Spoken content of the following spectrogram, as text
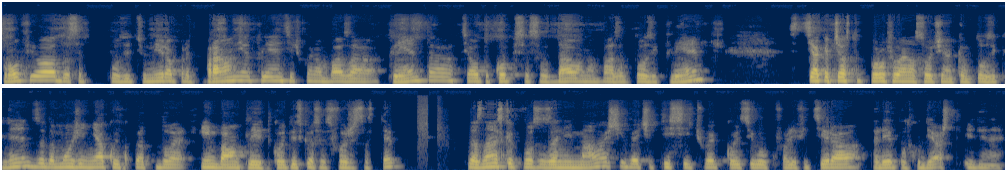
профила да се позиционира пред правилния клиент, всичко е на база клиента, цялото копи се създава на база този клиент. Всяка част от профила е насочена към този клиент, за да може някой, когато дойде inbound lead, който иска да се свържи с теб, да знаеш какво се занимаваш и вече ти си човек, който си го квалифицира дали е подходящ или не.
